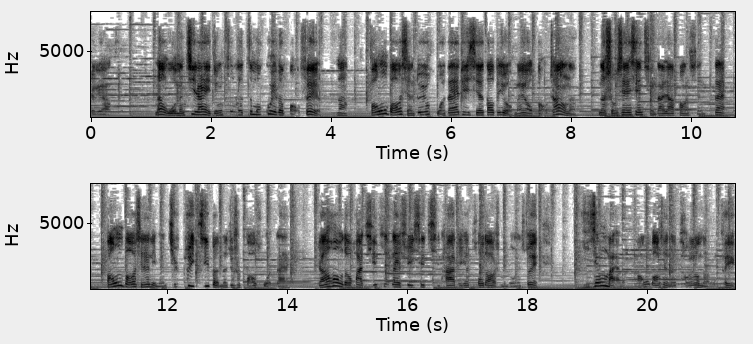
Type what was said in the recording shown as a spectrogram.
这个样子。那我们既然已经付了这么贵的保费了，那房屋保险对于火灾这些到底有没有保障呢？那首先，先请大家放心，在房屋保险里面，其实最基本的就是保火灾，然后的话，其次再是一些其他这些偷盗什么东西。所以，已经买了房屋保险的朋友们，我可以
